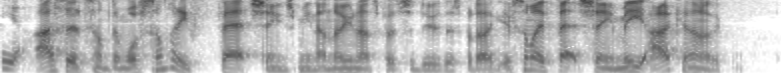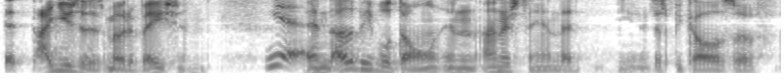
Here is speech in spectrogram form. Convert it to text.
yeah, I said something. Well, if somebody fat shames me, and I know you're not supposed to do this, but I, if somebody fat shame me, I kind of I use it as motivation. Yeah, and other people don't and i understand that you know just because of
